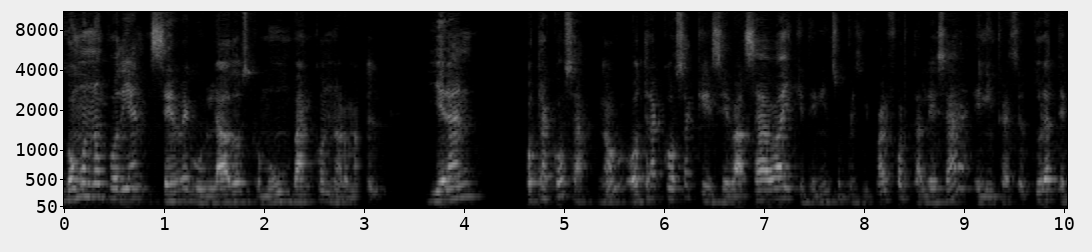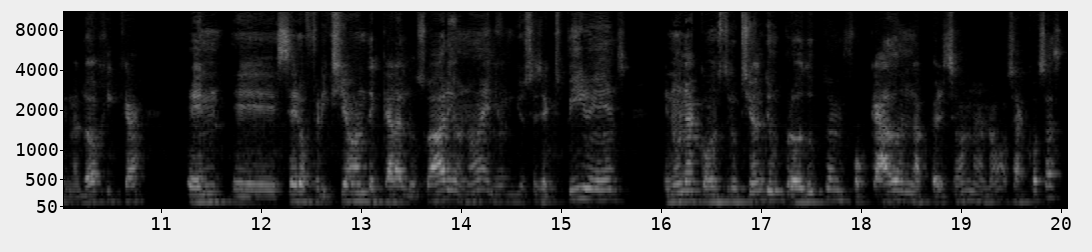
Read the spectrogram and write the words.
cómo no podían ser regulados como un banco normal y eran otra cosa, ¿no? Otra cosa que se basaba y que tenía su principal fortaleza en infraestructura tecnológica, en eh, cero fricción de cara al usuario, ¿no? En un user experience, en una construcción de un producto enfocado en la persona, ¿no? O sea, cosas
